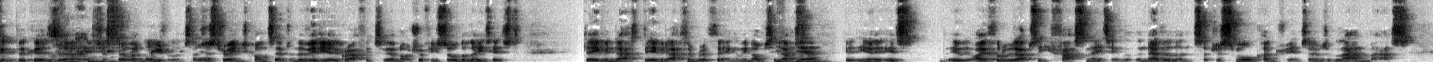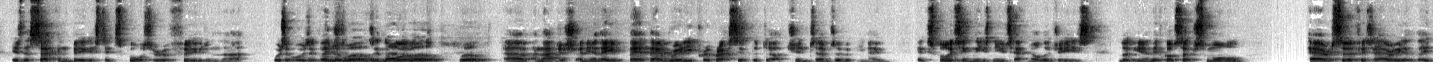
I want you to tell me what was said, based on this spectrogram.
because uh, it's just so unusual and such yeah. a strange concept. And the video graphics, I'm not sure if you saw the latest David David Attenborough thing. I mean, obviously, yeah. that's yeah. It, you know, it's. It, I thought it was absolutely fascinating that the Netherlands, such a small country in terms of landmass, is the second biggest exporter of food in the was it was it in the world in the no, world, world. Uh, and that just you know they they're, they're really progressive the Dutch in terms of you know exploiting these new technologies. Look, you know they've got such small air surface area, they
